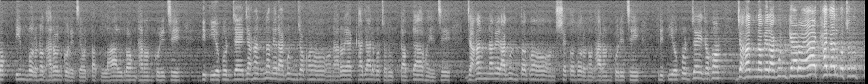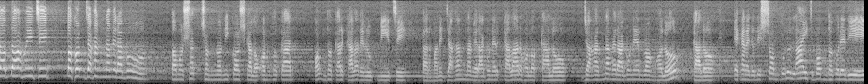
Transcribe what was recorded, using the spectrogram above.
রক্তিম বর্ণ ধারণ করেছে, অর্থাৎ লাল রং ধারণ করেছে। দ্বিতীয় পর্যায়ে জাহান নামের আগুন যখন আরও এক হাজার বছর উত্তাপ দেওয়া হয়েছে জাহান নামের আগুন তখন শ্বেত বর্ণ ধারণ করেছে তৃতীয় পর্যায়ে যখন জাহান নামের আগুনকে আরও এক হাজার বছর উত্তাপ দেওয়া হয়েছে, তখন জাহান নামের আগুন তমসাচ্ছন্ন নিকশ কালো অন্ধকার অন্ধকার কালারের রূপ নিয়েছে। তার মানে জাহান নামের আগুনের কালার হলো কালো জাহান নামের আগুনের রং হলো কালো। এখানে যদি সবগুলো লাইট বন্ধ করে দিয়ে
